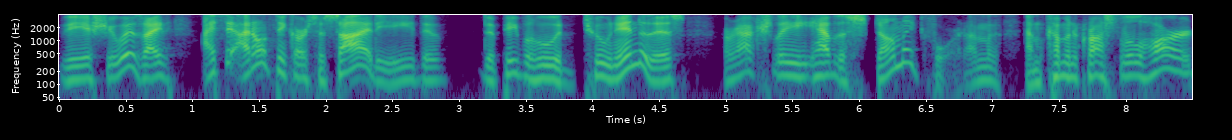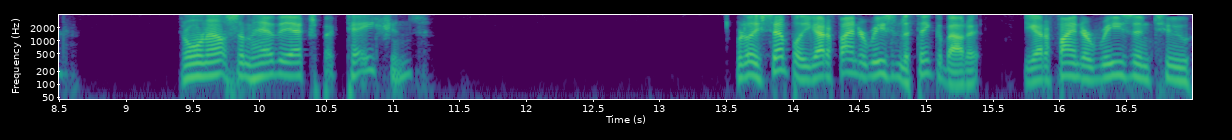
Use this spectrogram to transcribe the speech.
the issue is. I, I, th- I don't think our society, the the people who would tune into this, are actually have the stomach for it. I'm, I'm coming across a little hard, throwing out some heavy expectations really simple. You got to find a reason to think about it. You got to find a reason to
